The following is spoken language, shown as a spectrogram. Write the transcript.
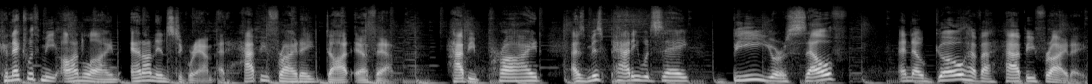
Connect with me online and on Instagram at happyfriday.fm. Happy Pride. As Miss Patty would say, be yourself. And now go have a happy Friday.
